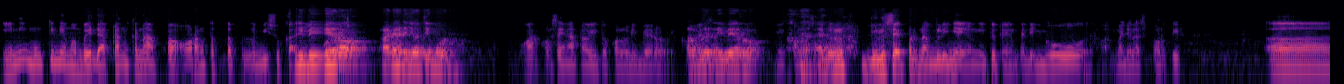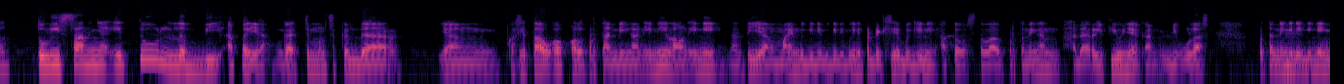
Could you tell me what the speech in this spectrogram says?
ini mungkin yang membedakan kenapa orang tetap lebih suka libero ada di Jawa Timur wah kalau saya nggak tahu itu kalau libero. Tablet libero. Ya, kalau saya dulu dulu saya pernah belinya yang itu yang tadi go majalah sportif. Uh, tulisannya itu lebih apa ya nggak cuma sekedar yang kasih tahu oh kalau pertandingan ini lawan ini nanti yang main begini begini begini prediksinya begini atau setelah pertandingan ada reviewnya kan diulas. Pertandingan gini-gini yang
